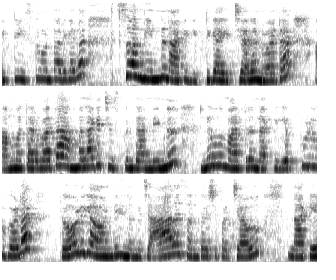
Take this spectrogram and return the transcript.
గిఫ్ట్ ఇస్తూ ఉంటారు కదా. సో నిన్ను నాకు గిఫ్ట్గా ఇచ్చారనమాట అమ్మ తర్వాత అమ్మలాగా చూసుకుంటాను నిన్ను. నువ్వు మాత్రం నాకు ఎప్పుడు కూడా తోడుగా ఉండి నన్ను చాలా సంతోషపరిచావు. నాకే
